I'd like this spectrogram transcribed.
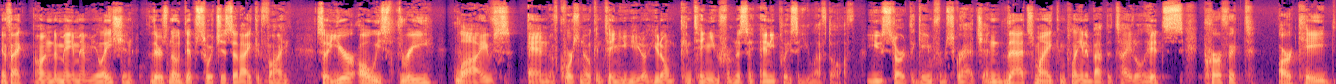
In fact, on the MAME emulation, there's no dip switches that I could find. So you're always three lives and of course no continue. You don't you don't continue from this any place that you left off. You start the game from scratch. And that's my complaint about the title. It's perfect arcade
